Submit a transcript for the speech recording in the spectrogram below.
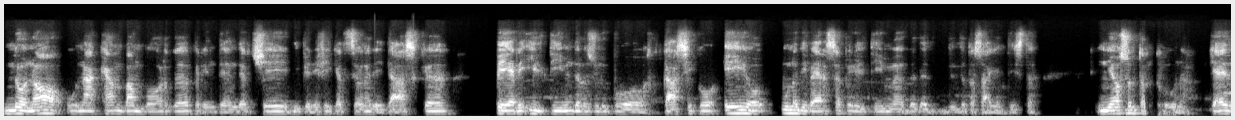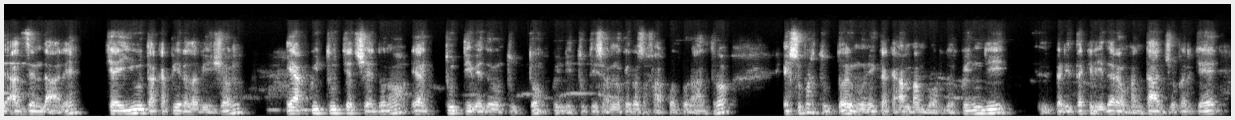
non ho una Kanban board, per intenderci, di pianificazione dei task per il team dello sviluppo classico e una diversa per il team del, del data scientist. Ne ho soltanto una, che è aziendale, che aiuta a capire la vision e a cui tutti accedono e a, tutti vedono tutto, quindi tutti sanno che cosa fa qualcun altro e soprattutto è un'unica Kanban board. Quindi per il tech leader è un vantaggio perché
